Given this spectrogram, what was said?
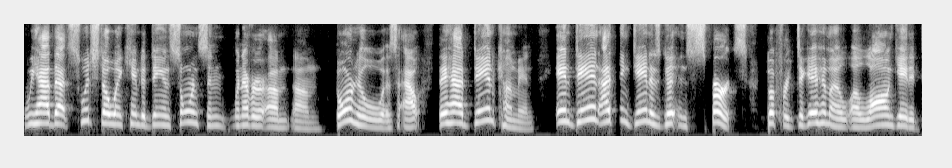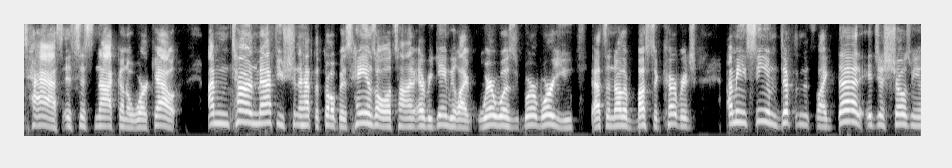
We had that switch though when it came to Dan Sorensen. Whenever um, um, Thornhill was out, they had Dan come in And Dan, I think Dan is good in spurts, but for to give him a, elongated task, it's just not going to work out. I mean, Tyrann Matthews shouldn't have to throw up his hands all the time every game. Be like, where was, where were you? That's another busted coverage. I mean, seeing him different like that, it just shows me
